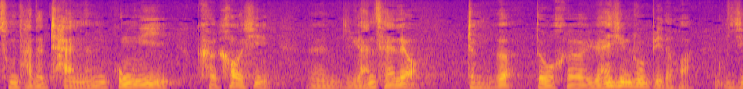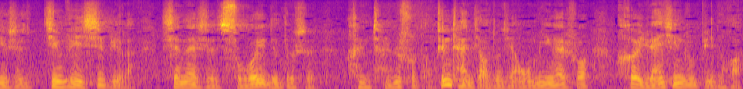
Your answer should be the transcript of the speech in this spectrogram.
从它的产能、工艺、可靠性，嗯，原材料，整个都和原型株比的话，已经是今非昔比了。现在是所有的都是很成熟的。生产角度讲，我们应该说和原型株比的话，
